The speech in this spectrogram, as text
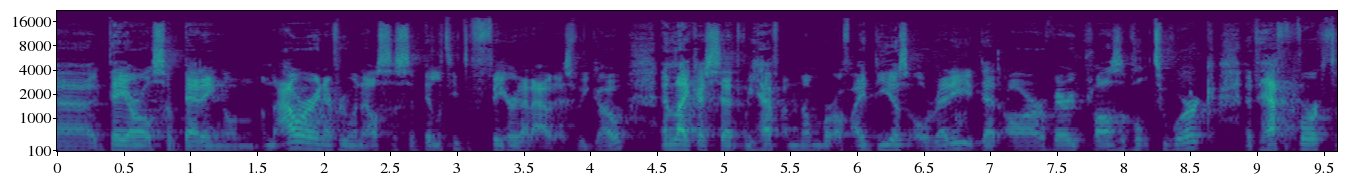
uh, they are also betting on, on our and everyone else's ability to figure that out as we go. And like I said, we have a number of ideas already that are very plausible to work, that have worked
